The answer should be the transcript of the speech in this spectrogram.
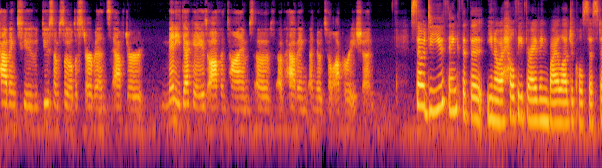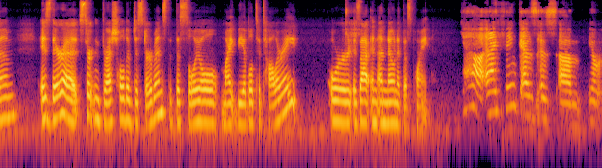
having to do some soil disturbance after many decades oftentimes of, of having a no-till operation. So do you think that the you know a healthy thriving biological system is there a certain threshold of disturbance that the soil might be able to tolerate? Or is that an unknown at this point? Yeah and i think as as um, you know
